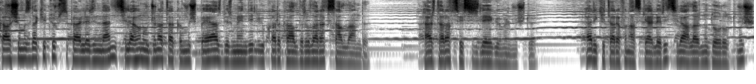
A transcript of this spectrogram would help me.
karşımızdaki Türk siperlerinden silahın ucuna takılmış beyaz bir mendil yukarı kaldırılarak sallandı. Her taraf sessizliğe gömülmüştü. Her iki tarafın askerleri silahlarını doğrultmuş,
